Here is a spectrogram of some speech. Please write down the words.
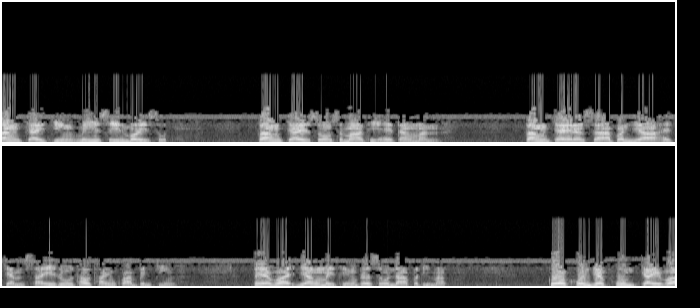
ตั้งใจจริงมีศีลบริสุทธิ์ ตั้งใจทรงสมาธิให้ตั้งมัน่น ตั้งใจรักษาปัญญาให้แจ่มใสรู้เท่าทันความเป็นจริง แต่ว่ายังไม่ถึงพระโสดาปฏิมักก็ควรจะภูมิใจว่า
